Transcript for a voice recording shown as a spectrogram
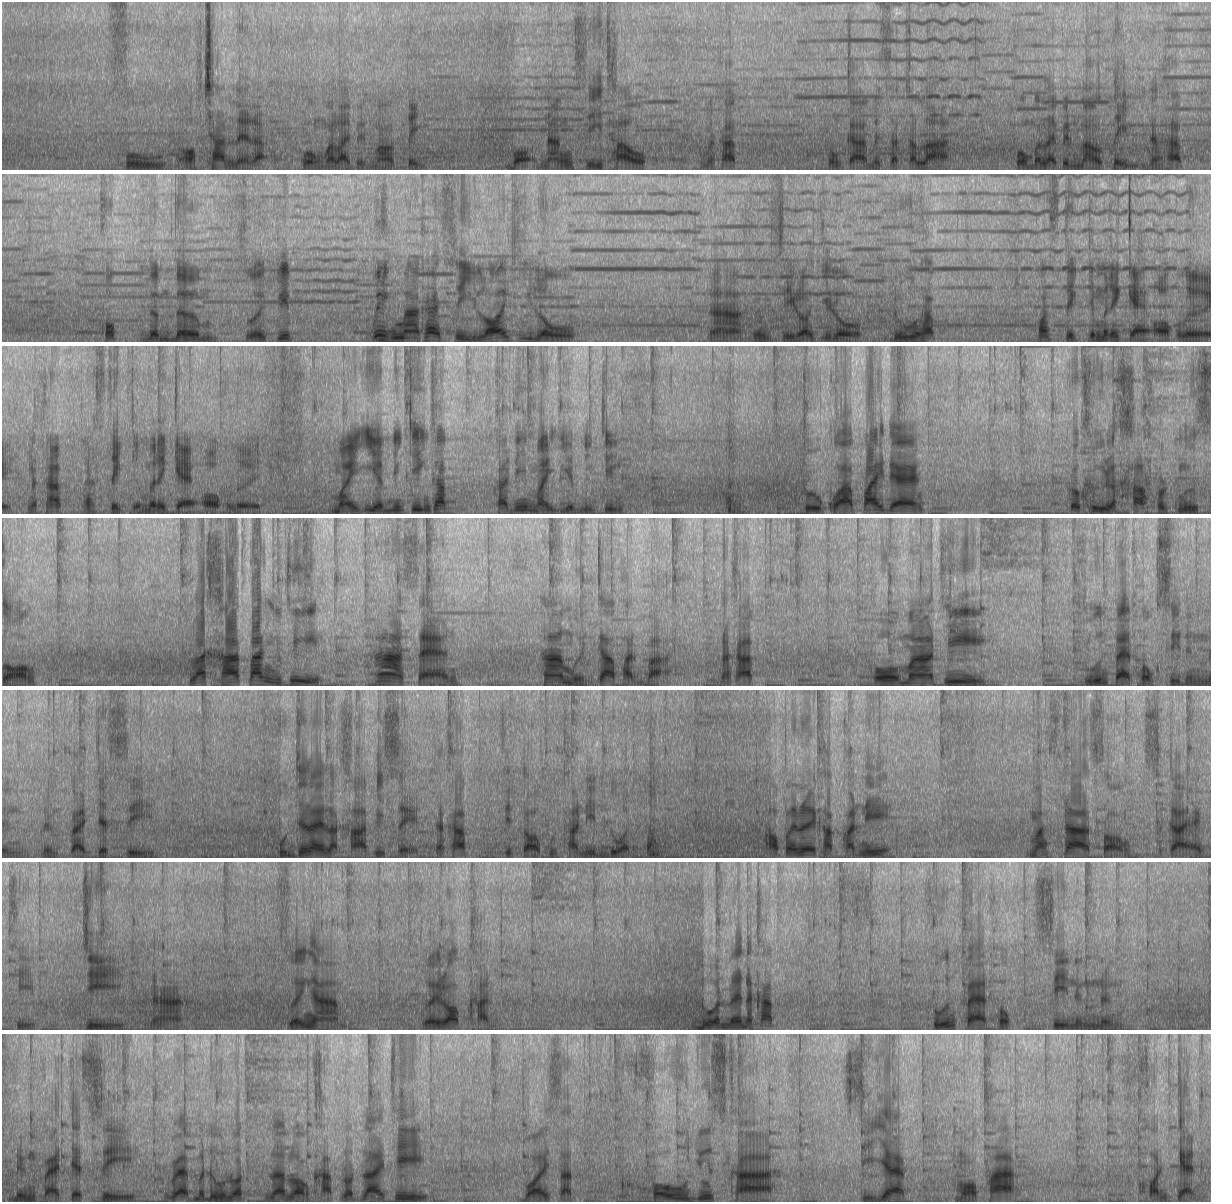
full option เลยล่ะพวงมาลัยเป็นมัลติ เบาะหนังสีเทานะครับ ตรงกลางเป็นสักหลาดพวงมาลัยเป็นมัลตินะครับ ครบเดิมๆ สวยกริปวิ่งมาแค่ 400 กิโลนะฮะถึง 400 กิโล ดูครับ พลาสติกจะไม่ได้แกะออกเลยนะครับ พลาสติกจะไม่ได้แกะออกเลย ใหม่เอี่ยมจริง ๆ ครับ คันนี้ใหม่เอี่ยมจริง ๆ ถูกกว่าป้ายแดง ก็คือราคารถมือสอง ราคาตั้งอยู่ที่5 5 9 0 0 0 บาทนะครับ โทรมาที่ 0864111874 คุณจะได้ราคาพิเศษนะครับ ติดต่อพุทธานินด่วน เอาไปเลยครับคันนี้ Mazda 2 Sky Active G นะฮะ สวยงาม สวยรอบคัน ด่วนเลยนะครับ 0864111874 แวะมาดูรถและลองขับรถได้ที่บริษัทโคยูสคาร สี่แยกมอภาคขอนแก่น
